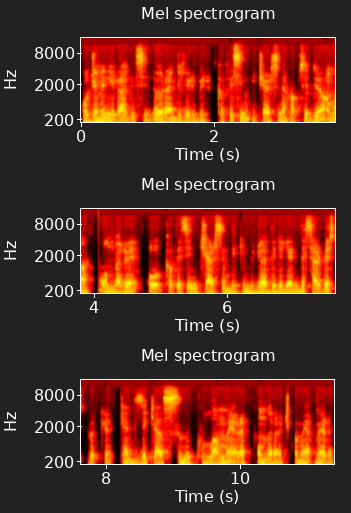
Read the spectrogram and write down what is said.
hocanın iradesi öğrencileri bir kafesin içerisinde içerisine hapsediyor ama onları o kafesin içerisindeki mücadelelerinde serbest bırakıyor. Kendi zekasını kullanmayarak, onlara açıklama yapmayarak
